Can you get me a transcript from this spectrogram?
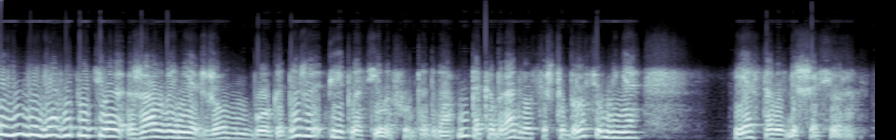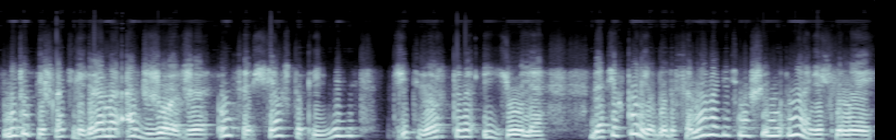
июля я выплатила жалование Джону Бога, даже переплатила фунта два. Он так обрадовался, что бросил меня я осталась без шофера. Но тут пришла телеграмма от Джорджа. Он сообщал, что приедет 4 июля. До тех пор я буду сама водить машину. Ну а если мы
